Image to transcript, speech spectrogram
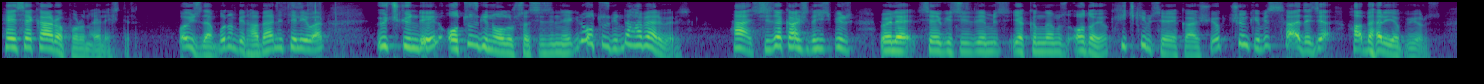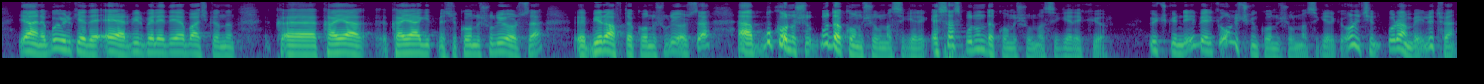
HSK raporunu eleştirin. O yüzden bunun bir haber niteliği var. 3 gün değil 30 gün olursa sizinle ilgili 30 günde haber veririz. Ha size karşı da hiçbir böyle sevgisizliğimiz, yakınlığımız o da yok. Hiç kimseye karşı yok. Çünkü biz sadece haber yapıyoruz. Yani bu ülkede eğer bir belediye başkanının e, kaya kaya gitmesi konuşuluyorsa, e, bir hafta konuşuluyorsa, ha, bu konuşul bu da konuşulması gerek. Esas bunun da konuşulması gerekiyor. 3 gün değil belki 13 gün konuşulması gerekiyor. Onun için Burhan Bey lütfen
